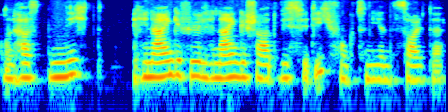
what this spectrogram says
und hast nicht hineingefühlt, hineingeschaut, wie es für dich funktionieren sollte.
